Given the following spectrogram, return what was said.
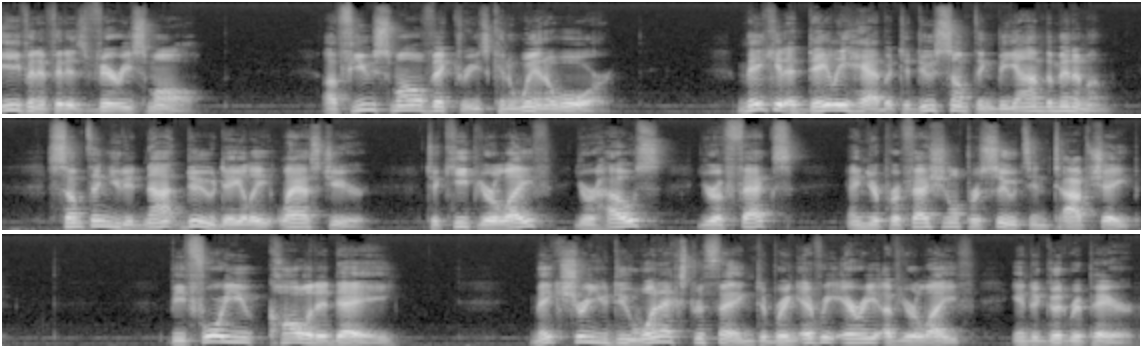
even if it is very small. A few small victories can win a war. Make it a daily habit to do something beyond the minimum, something you did not do daily last year, to keep your life, your house, your effects, and your professional pursuits in top shape. Before you call it a day, make sure you do one extra thing to bring every area of your life into good repair.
